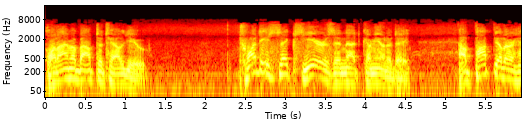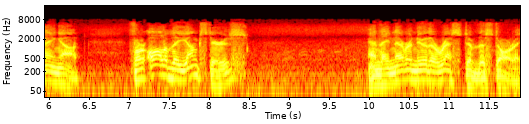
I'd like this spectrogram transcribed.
what I'm about to tell you. 26 years in that community. A popular hangout for all of the youngsters, and they never knew the rest of the story.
